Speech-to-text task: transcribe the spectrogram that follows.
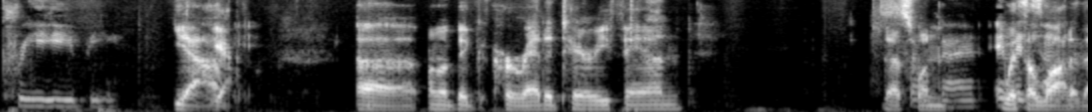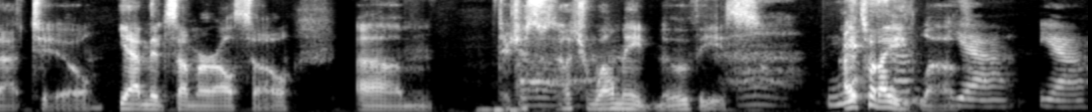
creepy Yeah. Yeah. Uh, I'm a big Hereditary fan. That's So one with a lot of that too. Yeah, Midsommar also. Um, they're just such Ah. well-made movies. That's what I love. Yeah, yeah.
